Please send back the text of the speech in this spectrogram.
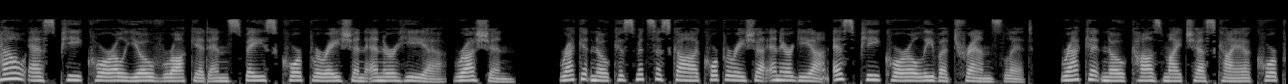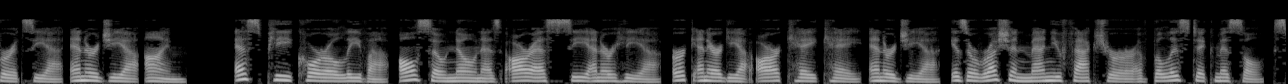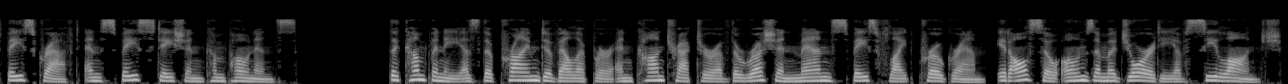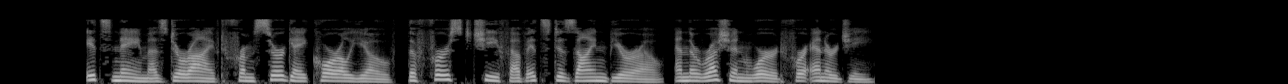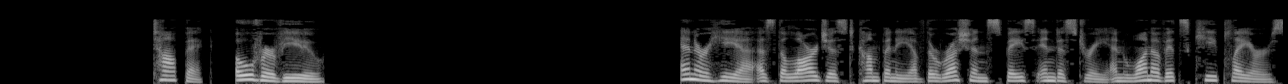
POW SP Korolyov Rocket and Space Corporation Energia Russian. Raketno-Kosmitseskaya Korporatia Energia SP Korolyova Translit Raketno-Kosmicheskaya Korporatsiya Energia IM. SP Korolyova, also known as RSC Energia, ERK Energia RKK Energia, is a Russian manufacturer of ballistic missile, spacecraft and space station components. The company is the prime developer and contractor of the Russian manned spaceflight program, it also owns a majority of Sea Launch. Its name is derived from Sergei Korolyov, the first chief of its design bureau, and the Russian word for energy. Overview Energia is the largest company of the Russian space industry and one of its key players.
